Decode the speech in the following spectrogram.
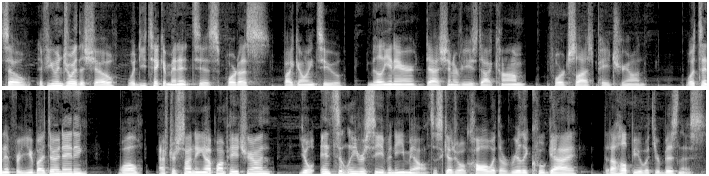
So, if you enjoy the show, would you take a minute to support us by going to millionaire interviews.com forward slash Patreon? What's in it for you by donating? Well, after signing up on Patreon, you'll instantly receive an email to schedule a call with a really cool guy that'll help you with your business.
